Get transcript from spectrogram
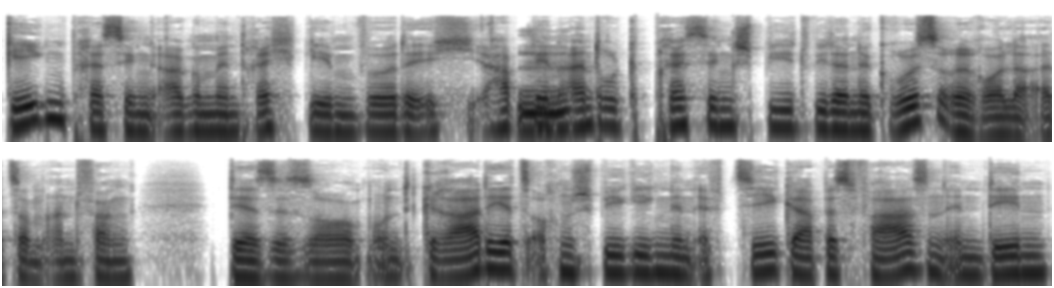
Gegenpressing-Argument recht geben würde. Ich habe Mhm. den Eindruck, Pressing spielt wieder eine größere Rolle als am Anfang der Saison. Und gerade jetzt auch im Spiel gegen den FC gab es Phasen, in denen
